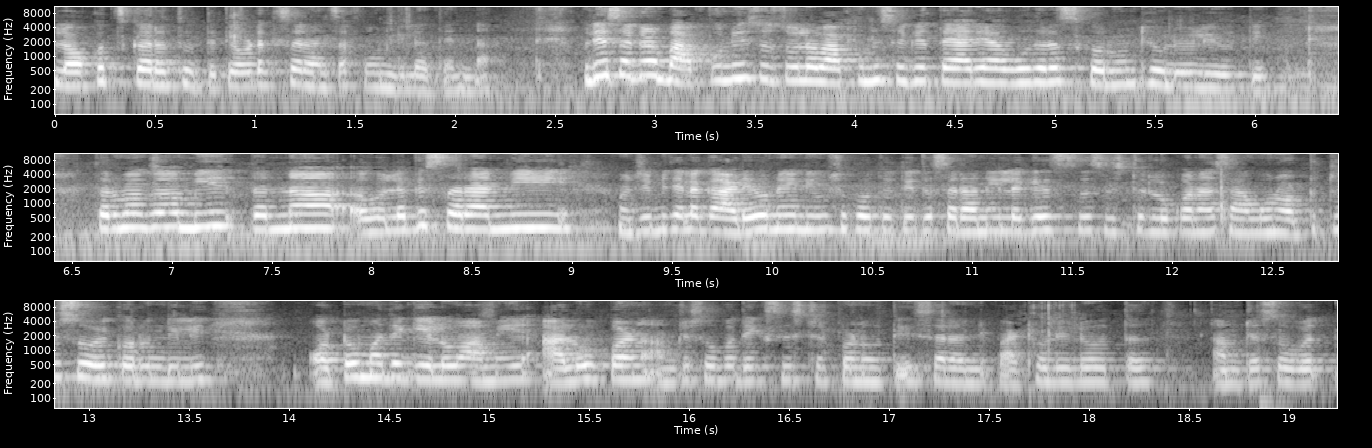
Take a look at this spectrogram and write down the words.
लॉकच करत होते. तेवढ्यात सरांचा फोन गेला त्यांना. म्हणजे सगळं बापूनी सुचवलं. बापूने सगळी तयारी अगोदरच करून ठेवलेली होती. तर मग मी त्यांना लगेच सरांनी म्हणजे मी त्याला गाडीवर नाही नेऊ शकत होते. तर सरांनी लगेच सिस्टर लोकांना सांगून ऑटोची सोय करून दिली. ऑटोमध्ये गेलो आम्ही. आलो पण. आमच्यासोबत एक सिस्टर पण होती. सरांनी पाठवलेलं होतं. आमच्यासोबत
